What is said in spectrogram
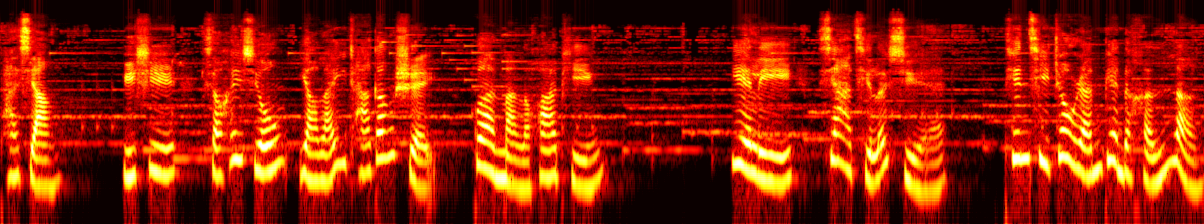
他想。于是，小黑熊舀来一茶缸水，灌满了花瓶。夜里下起了雪，天气骤然变得很冷。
